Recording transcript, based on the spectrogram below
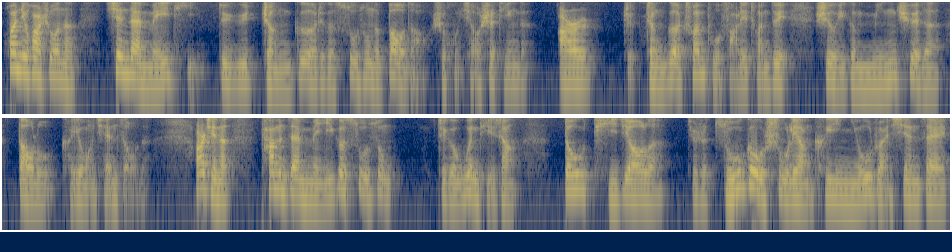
换句话说呢，现在媒体对于整个这个诉讼的报道是混淆视听的，而整整个川普法律团队是有一个明确的道路可以往前走的。而且呢，他们在每一个诉讼这个问题上都提交了就是足够数量可以扭转现在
